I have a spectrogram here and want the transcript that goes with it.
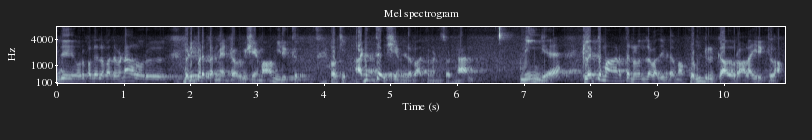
இது ஒரு பக்கத்தில் பார்த்தோம்னா ஒரு வெளிப்படைத்தன்மையற்ற ஒரு விஷயமாகவும் இருக்குது. ஓகே அடுத்த விஷயம் இதில் பார்த்தோம்னு சொன்னால் நீங்கள் கிழக்கு மாகாணத்தை நிரந்தர வதிவிடமா கொண்டிருக்காத ஒரு ஆளாக இருக்கலாம்.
